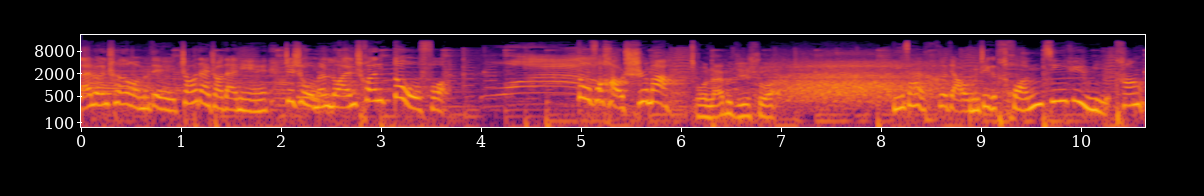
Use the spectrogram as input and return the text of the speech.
来栾川我们得招待招待您这是我们栾川豆腐。哇豆腐好吃吗？我来不及说。您再喝点我们这个黄金玉米汤。哇。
